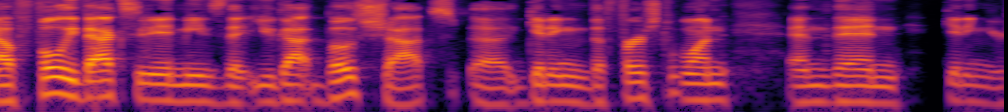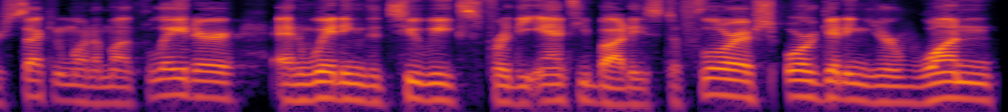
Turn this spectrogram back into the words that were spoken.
Now, fully vaccinated means that you got both shots, uh, getting the first one and then getting your second one a month later and waiting the 2 weeks for the antibodies to flourish or getting your one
